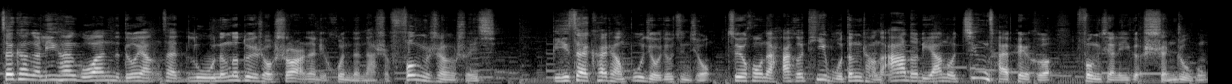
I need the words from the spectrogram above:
再看看离开国安的德阳，在鲁能的对手首尔那里混的那是风生水起。比赛开场不久就进球，最后呢还和替补登场的阿德里亚诺精彩配合，奉献了一个神助攻。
